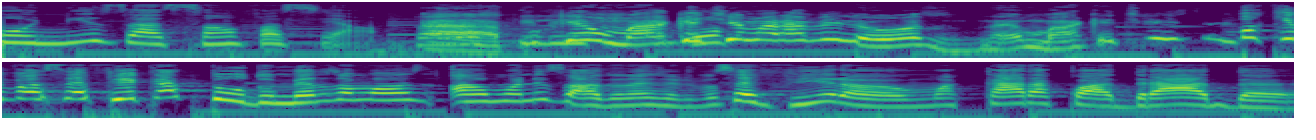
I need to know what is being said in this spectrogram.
harmonização facial? Ah, Parece que porque ele- o marketing é maravilhoso, né? O marketing é. Porque você fica tudo, menos harmo- harmonizado, né, gente? Você vira uma cara quadrada,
